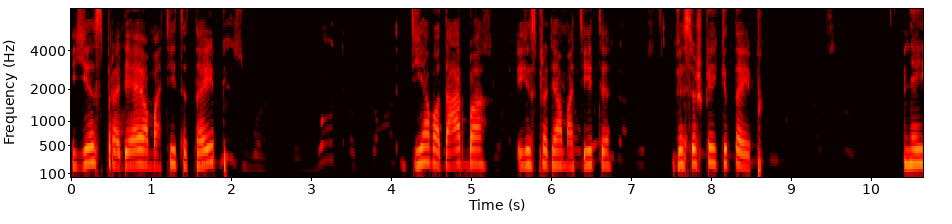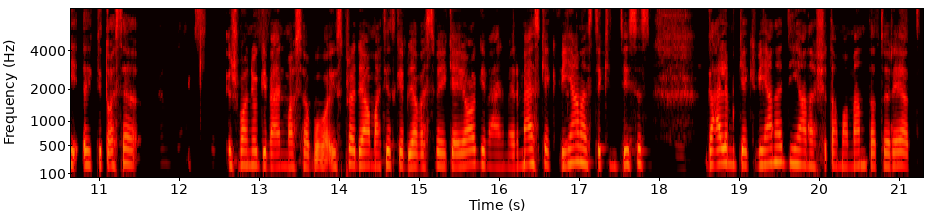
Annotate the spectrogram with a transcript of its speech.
jis pradėjo matyti taip, Dievo darbą jis pradėjo matyti visiškai kitaip nei kitose žmonių gyvenimuose buvo. Jis pradėjo matyti, kaip Dievas veikia jo gyvenime. Ir mes kiekvienas tikintysis galim kiekvieną dieną šitą momentą turėti.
